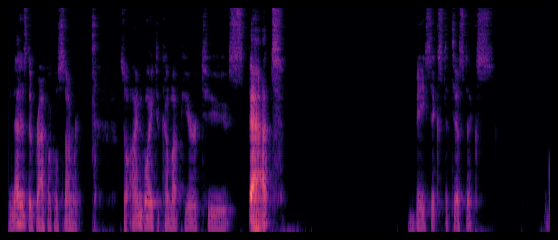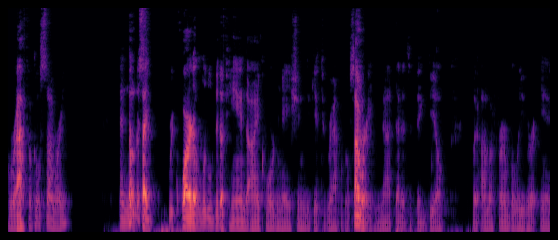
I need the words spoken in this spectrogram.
and that is the graphical summary. So I'm going to come up here to Stat, Basic Statistics, Graphical Summary, and notice I required a little bit of hand-eye coordination to get to graphical summary. Not that it's a big deal, but I'm a firm believer in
